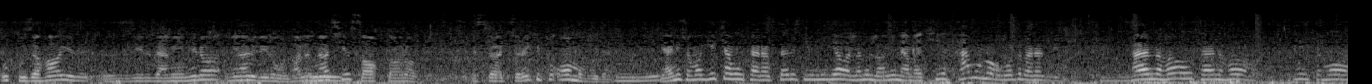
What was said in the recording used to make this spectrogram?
او کوزه های زیر زمینی رو میاره بیرون. حالا اینا چیه؟ ساختارا استراکچره که تو عمق بودن. یعنی شما یکم اون طرفترش می‌بینی یه عالم لایه نمکی همون رو آورده برات بیرون. تنها و تنها این که ما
